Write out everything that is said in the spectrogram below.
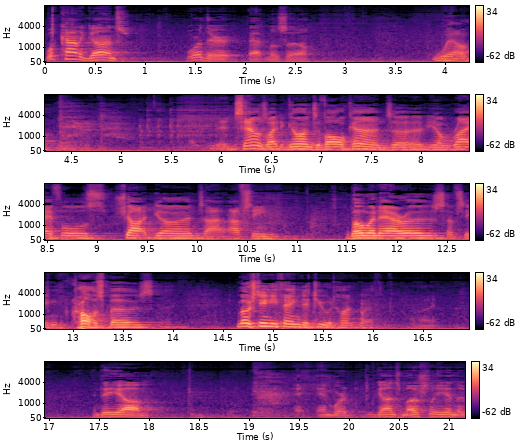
What kind of guns were there at Moselle? Well, it sounds like the guns of all kinds. Uh, you know, rifles, shotguns. I, I've seen bow and arrows. I've seen crossbows. Most anything that you would hunt with. Right. The um, and were guns mostly in the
